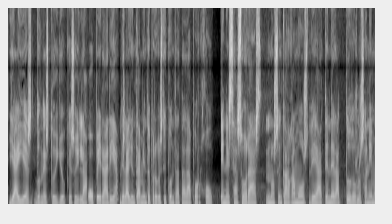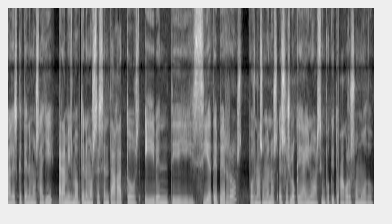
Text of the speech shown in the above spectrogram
Y ahí es donde estoy yo, que soy la operaria del ayuntamiento, pero que estoy contratada por Hope. En esas horas nos encargamos de atender a todos los animales que tenemos allí. Ahora mismo tenemos 60 gatos y 27 perros, pues más o menos eso es lo que hay, ¿no? Así un poquito a grosso modo.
